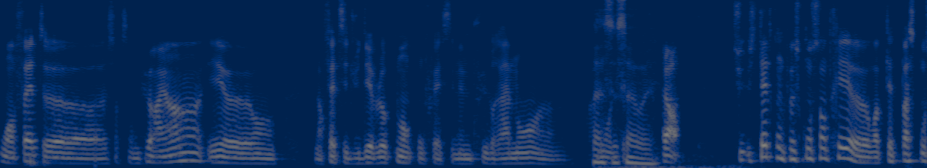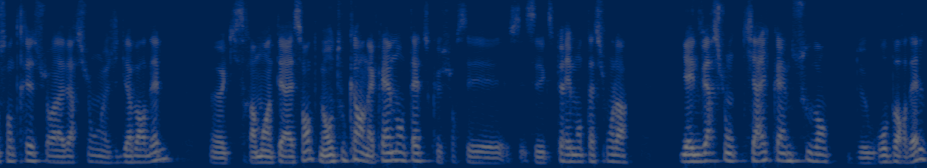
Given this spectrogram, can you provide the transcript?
où en fait ça ressemble plus à rien, et, en, en, fait c'est du développement qu'on fait, c'est même plus vraiment c'est ça, ouais. Alors, peut-être qu'on peut se concentrer, euh, on va peut-être pas se concentrer sur la version euh, Giga Bordel, euh, qui sera moins intéressante, mais en tout cas, on a quand même en tête que sur ces, expérimentations-là, il y a une version qui arrive quand même souvent de gros bordel.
